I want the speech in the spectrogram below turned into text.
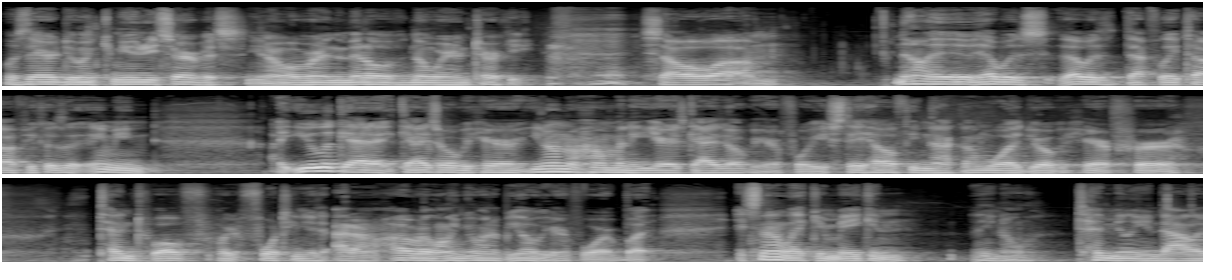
was there doing community service, you know, over in the middle of nowhere in Turkey. So um, no, it, that was that was definitely tough because I mean, you look at it, guys over here. You don't know how many years guys over here for. You stay healthy, knock on wood. You're over here for 10, 12, or 14 years. I don't know, however long you want to be over here for. But it's not like you're making, you know, $10 million a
